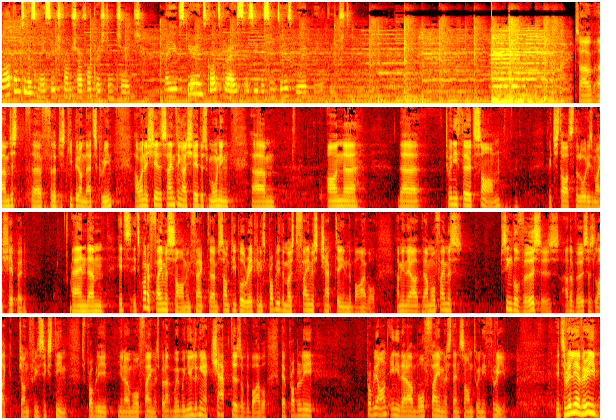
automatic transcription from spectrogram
Welcome to this message from Shofar Christian Church. May you experience God's grace as you listen to His word being preached. So, um, just uh, Philip, just keep it on that screen. I want to share the same thing I shared this morning um, on uh, the 23rd Psalm, which starts, The Lord is my shepherd. And um, it's, it's quite a famous psalm. In fact, um, some people reckon it's probably the most famous chapter in the Bible. I mean, there are, there are more famous single verses, other verses like John 3.16 is probably, you know, more famous. But uh, when, when you're looking at chapters of the Bible, there probably, probably aren't any that are more famous than Psalm 23. It's really a very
